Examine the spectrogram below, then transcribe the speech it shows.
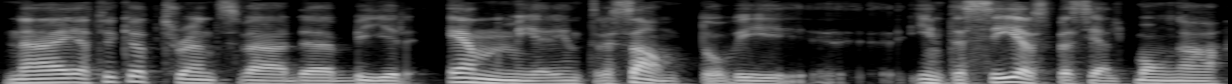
Nej, jag tycker att Trents värde blir än mer intressant då vi inte ser speciellt många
